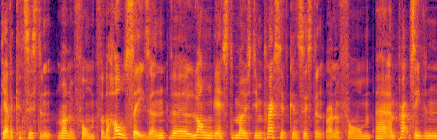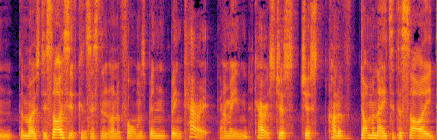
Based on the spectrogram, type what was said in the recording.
get a consistent run of form for the whole season, the longest, most impressive consistent run of form, uh, and perhaps even the most decisive consistent run of form has been been Carrick. I mean, Carrick's just just kind of dominated the side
